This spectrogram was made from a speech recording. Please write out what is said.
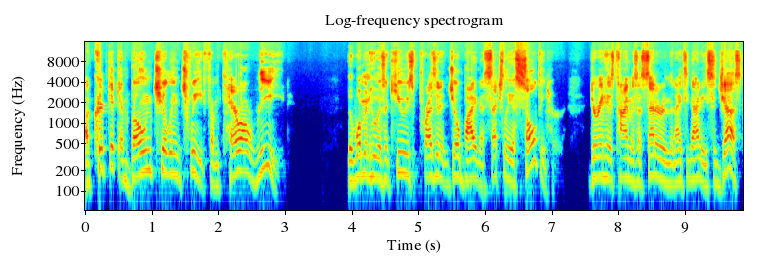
a cryptic and bone chilling tweet from Tara Reade, the woman who has accused President Joe Biden of sexually assaulting her during his time as a senator in the 1990s, suggests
